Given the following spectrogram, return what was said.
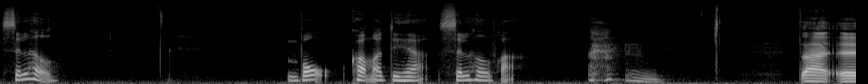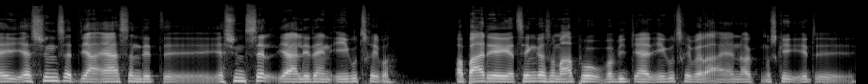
selvhed. Hvor kommer det her selvhed fra? Der, øh, jeg synes, at jeg er sådan lidt... Øh, jeg synes selv, jeg er lidt af en egotripper. Og bare det, jeg tænker så meget på, hvorvidt jeg er en egotripper eller ej, er nok måske et øh,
